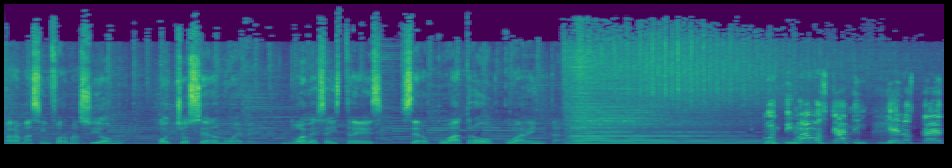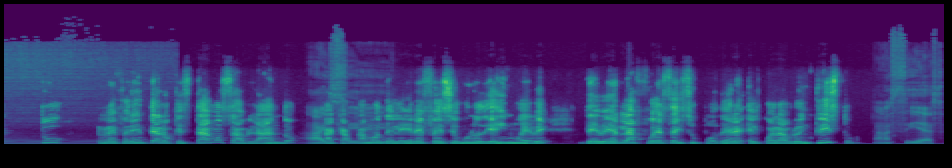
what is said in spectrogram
Para más información, 809-963-0440. Continuamos, Katy. ¿Qué nos trae tú referente a lo que estamos hablando? Ay, Acabamos sí. de leer Efesios 1, 10 y 9, de ver la fuerza y su poder, el cual abrió en Cristo. Así es.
